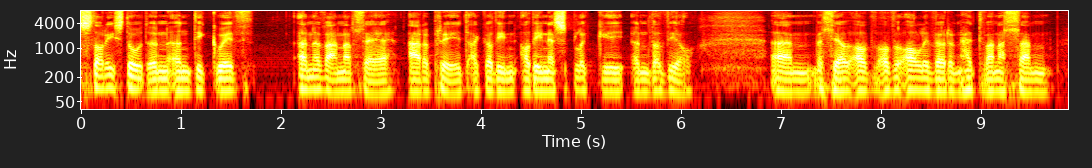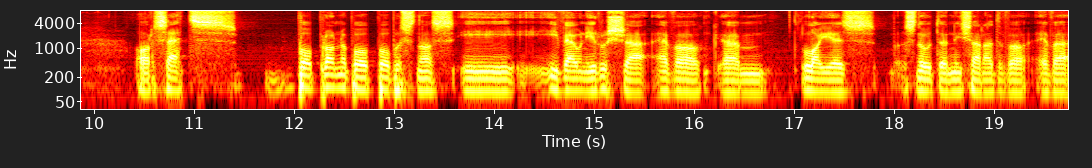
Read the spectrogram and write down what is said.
stori stwd yn, yn digwydd yn y fan a'r lle ar y pryd ac oedd hi'n esblygu yn ddyddiol. Um, felly oedd, oedd Oliver yn hedfan allan o'r sets bob bron o bob, bob wsnos i, i fewn i rwsia efo um, lawyers Snowden i siarad efo, efo,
